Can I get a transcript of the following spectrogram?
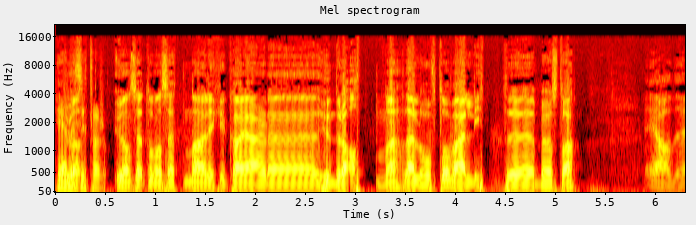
Hele situasjonen. Uansett om du har sett den, da, eller ikke, Kai, er det 118. Det er lov til å være litt uh, bøs da? Ja, det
